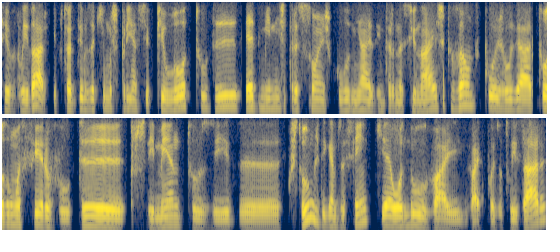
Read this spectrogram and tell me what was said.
teve de lidar. E, portanto, temos aqui uma experiência piloto de administrações coloniais internacionais que vão depois legar todo um acervo de procedimentos e de costumes, digamos assim, que a ONU vai, vai depois utilizar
